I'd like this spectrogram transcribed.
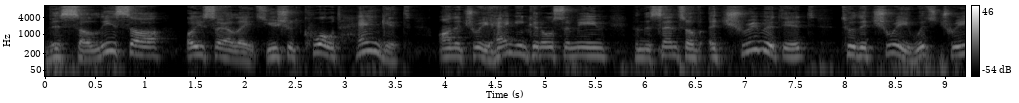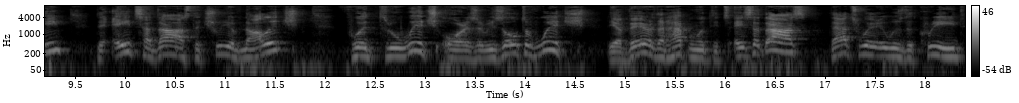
Visalisa oisayalates. You should quote, hang it on the tree. Hanging could also mean in the sense of attribute it to the tree. Which tree? The Eitz Hadas, the tree of knowledge, through which, or as a result of which, the Aver that happened with its Eitz Hadas, that's where it was decreed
